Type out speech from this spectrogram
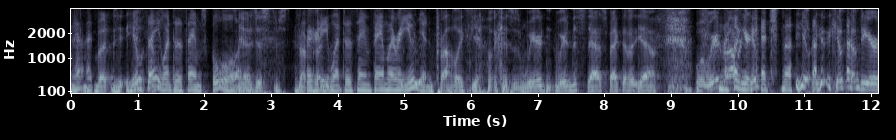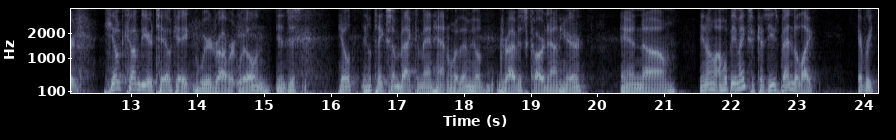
Yeah, but he'll didn't say he went to the same school. Yeah, just, just figured he went to the same family reunion. Probably, yeah, because of weird weirdness aspect of it. Yeah. Well, weird. Robert, you're he'll, catching up. he'll, he'll, he'll come to your he'll come to your tailgate. Weird Robert will, and you just he'll he'll take some back to Manhattan with him. He'll drive his car down here, and um, you know I hope he makes it because he's been to like every.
